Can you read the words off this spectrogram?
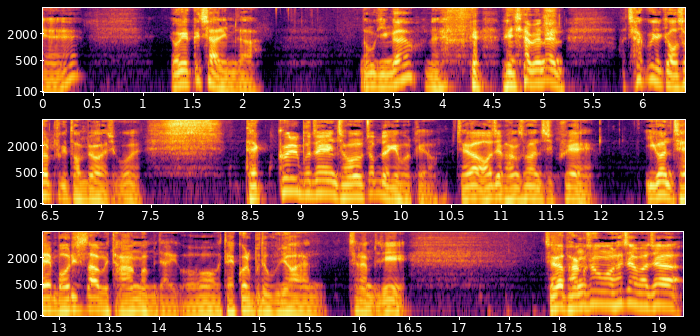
예. 여기 끝이 아닙니다. 너무 긴가요? 네. 왜냐하면은 자꾸 이렇게 어설프게 덤벼가지고 댓글 부대인 정황을 좀 더 얘기해 볼게요. 제가 어제 방송한 직후에 이건 제 머리 싸움이 당한 겁니다. 이거 댓글 부대 운영하는 사람들이 제가 방송을 하자마자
